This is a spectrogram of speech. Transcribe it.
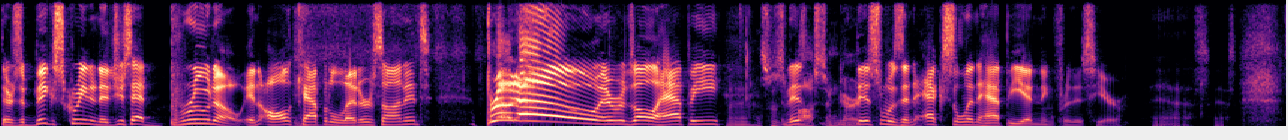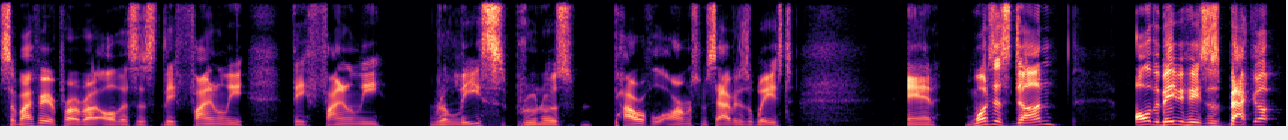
there's a big screen and it just had bruno in all capital letters on it. Bruno! Everyone's all happy. This was this, Boston Garden. this was an excellent happy ending for this year. Yes, yes. So my favorite part about all this is they finally, they finally release Bruno's powerful arms from Savage's waist, and once it's done, all the baby faces back up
